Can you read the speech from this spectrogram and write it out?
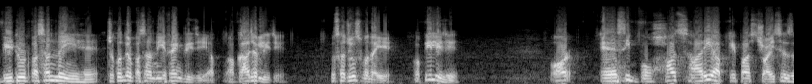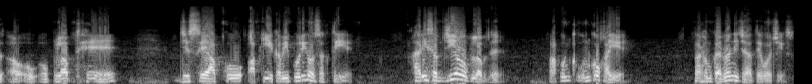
बीट रूट पसंद नहीं है चुकंदर पसंद नहीं है फेंक दीजिए आप, गाजर लीजिए उसका जूस बनाइए और पी लीजिए। और ऐसी बहुत सारी आपके पास चॉइसेस उपलब्ध हैं जिससे आपको आपकी कमी पूरी हो सकती है। हरी सब्ज़ियाँ उपलब्ध हैं। आप उनको उनको खाइए। पर हम करना नहीं चाहते वो चीज़।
